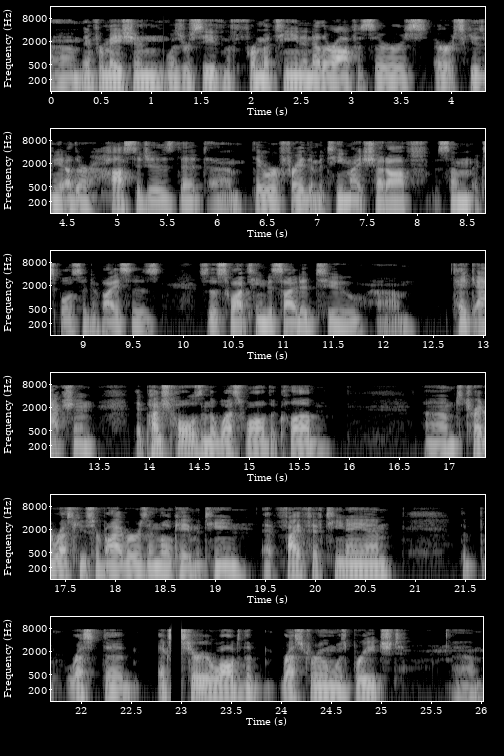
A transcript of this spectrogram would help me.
Um, information was received from Mateen and other officers or excuse me other hostages that um, they were afraid that Mateen might shut off some explosive devices So the SWAT team decided to um, take action. They punched holes in the west wall of the club um, to try to rescue survivors and locate Mateen. At 5:15 a.m., the rest the exterior wall to the restroom was breached. Um,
